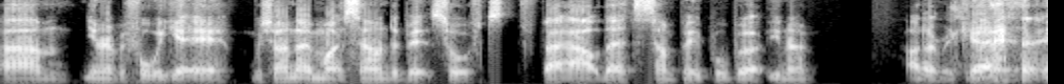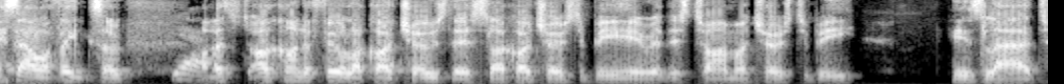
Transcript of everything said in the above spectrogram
Um, you know, before we get here, which I know might sound a bit sort of out there to some people, but you know, I don't really care. it's how I think. So Yeah. I, I kind of feel like I chose this. Like I chose to be here at this time. I chose to be his lad.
